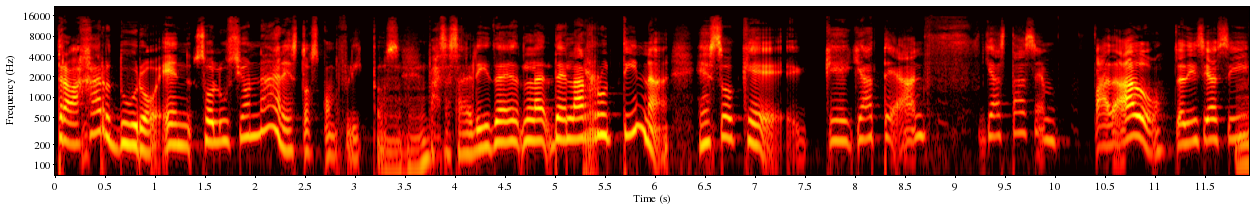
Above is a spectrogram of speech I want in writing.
trabajar duro en solucionar estos conflictos. Vas a salir de la, rutina, eso que, que, ya te han, ya estás enfadado, se dice así,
